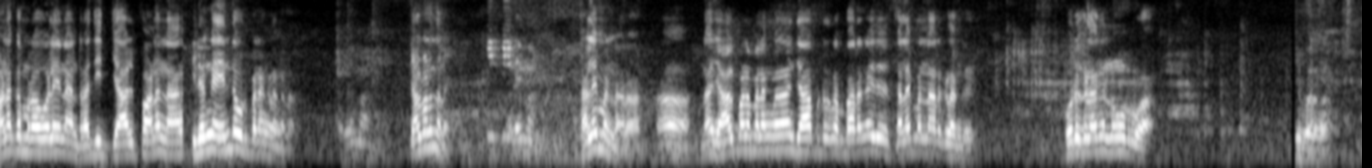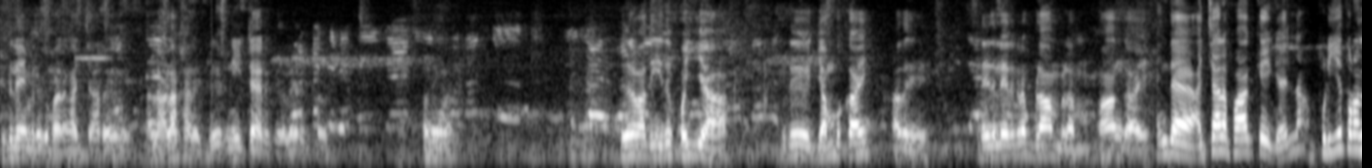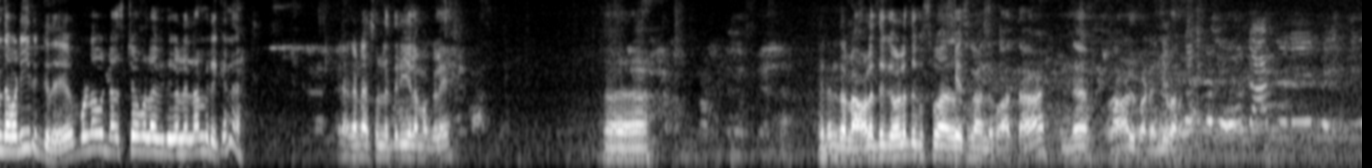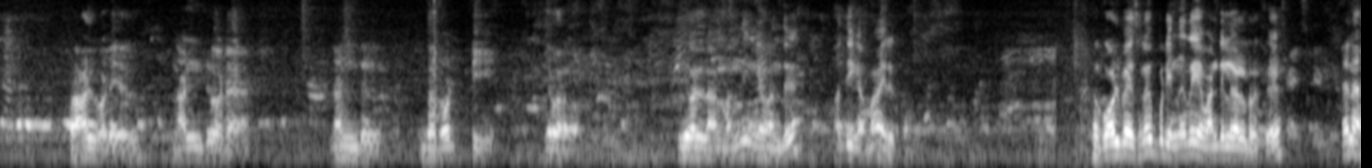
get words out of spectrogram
வணக்கம் ரவுகளே நான் ரஜித் ஜாழ்ப்பாணம். நாங்கள் இதுங்க எந்த ஊர் பழங்களங்கண்ணா ஜாழ்ப்பாணம் தானே? தலைமன்னாரா? ஆ நான் யாழ்ப்பாணம் பழங்க தான் சாப்பிட்ருக்கேன் பாருங்கள் இது தலைமன்னார் கிழங்கு. ஒரு கிழங்கு நூறுரூவா. இது பாருங்கள் இதுலேயும் இருக்குது பாருங்கள் அச்சாறு. நல்ல அழகாக இருக்குது நீட்டாக இருக்குது இதில் இருக்குது பார்த்தீங்களா இதில் பார்த்தீங்க இது கொய்யா இது ஜம்புக்காய் அது. இந்த இதில் இருக்கிற பிளாம்பழம் மாங்காய். இந்த அச்சாரை பார்க்க எல்லாம் அப்படியே திறந்தபடி இருக்குது. இவ்வளவு டஸ்ட் எவ்வளவு இதுகள் எல்லாம் இருக்கு என்ன எனக்கு சொல்ல தெரியல மக்களே? என்ன சொல்ல அவ்வளோத்துக்கு எவ்வளோத்துக்கு சுவாசத்தில் வந்து பார்த்தா இந்த இறால் வடைஞ்சு வரும் இறால் வடையல் நண்டு வடை நண்டு இந்த ரொட்டி இது வருங்க இதுவெல்லாம் வந்து இங்கே வந்து அதிகமாக இருக்கும் இந்த கோல் பேஸில் இப்படி நிறைய வண்டில்கள் இருக்குது என்ன?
